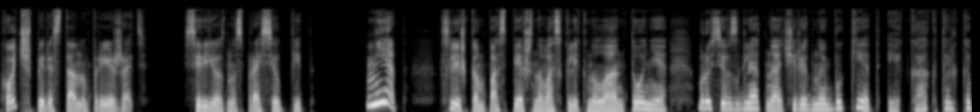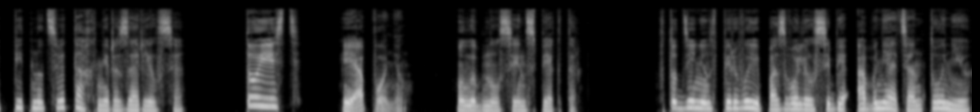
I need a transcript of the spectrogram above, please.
Хочешь, перестану приезжать?» — серьезно спросил Пит. «Нет!» Слишком поспешно воскликнула Антония, бросив взгляд на очередной букет, и как только Пит на цветах не разорился. «То есть...» «Я понял», — улыбнулся инспектор. В тот день он впервые позволил себе обнять Антонию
